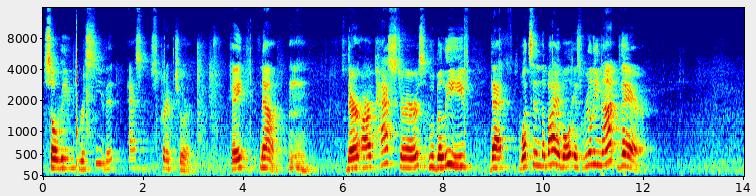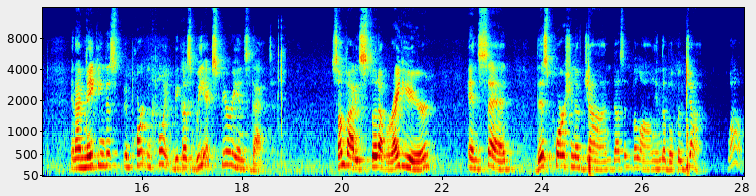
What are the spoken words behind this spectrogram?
So we receive it as Scripture. Okay? Now, there are pastors who believe that what's in the Bible is really not there. And I'm making this important point because we experience that. Somebody stood up right here and said, This portion of John doesn't belong in the book of John. Wow.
